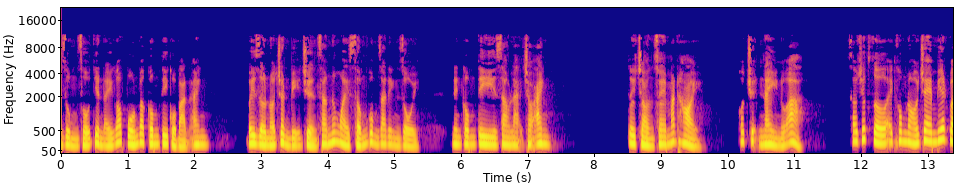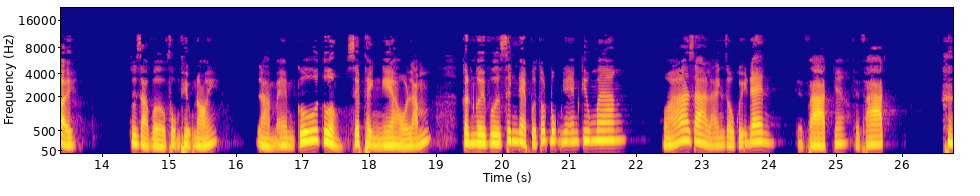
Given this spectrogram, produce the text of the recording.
dùng số tiền ấy góp vốn vào công ty của bạn anh. Bây giờ nó chuẩn bị chuyển sang nước ngoài sống cùng gia đình rồi Nên công ty giao lại cho anh. Tôi tròn xoe mắt hỏi Có chuyện này nữa à? Sao trước giờ anh không nói cho em biết vậy? Tôi giả vờ phụng phịu nói Làm em cứ tưởng xếp thành nghèo lắm Cần người vừa xinh đẹp vừa tốt bụng như em kêu mang. Hóa ra là anh giàu quỹ đen Phải phạt nhá, phải phạt.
